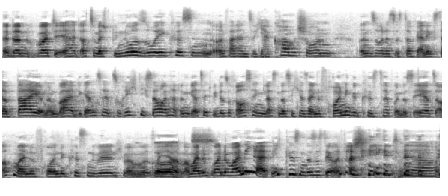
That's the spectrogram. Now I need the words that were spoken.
Und dann wollte er halt auch zum Beispiel nur Zoe küssen und war dann so, ja komm schon und so, das ist doch gar nichts dabei. Und dann war er die ganze Zeit so richtig sauer und hat dann die ganze Zeit wieder so raushängen lassen, dass ich ja seine Freunde geküsst habe und dass er jetzt auch meine Freunde küssen will. Und ich war immer so, Gott. ja, aber meine Freunde wollen dich halt nicht küssen, das ist der Unterschied. ja, ja.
